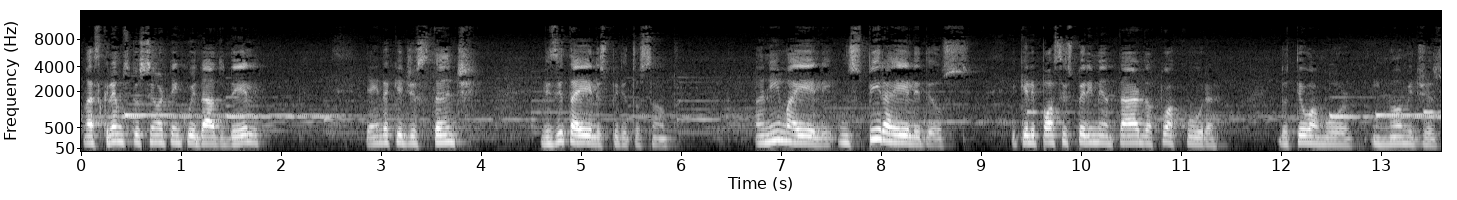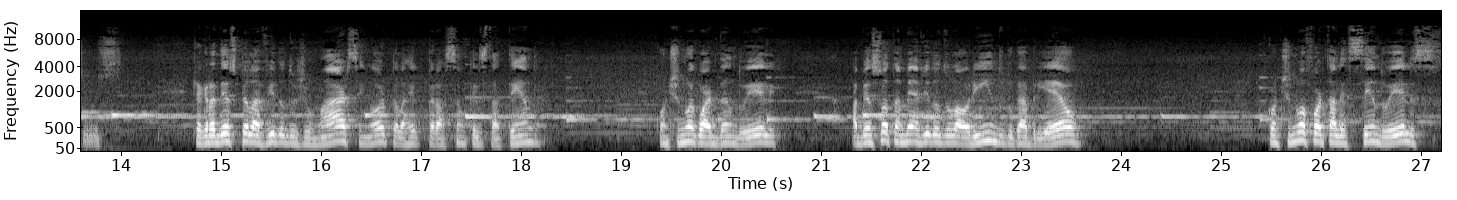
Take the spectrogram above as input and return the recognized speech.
Nós cremos que o Senhor tem cuidado dele. E ainda que distante, visita ele, Espírito Santo. Anima ele, inspira ele, Deus. E que ele possa experimentar da tua cura, do teu amor, em nome de Jesus. Te agradeço pela vida do Gilmar, Senhor, pela recuperação que ele está tendo. Continua guardando ele. Abençoa também a vida do Laurindo, do Gabriel. Continua fortalecendo eles,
